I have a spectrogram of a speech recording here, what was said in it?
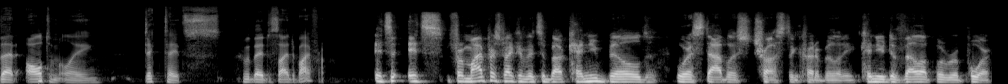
that ultimately dictates who they decide to buy from. It's it's from my perspective, it's about can you build or establish trust and credibility? Can you develop a rapport?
